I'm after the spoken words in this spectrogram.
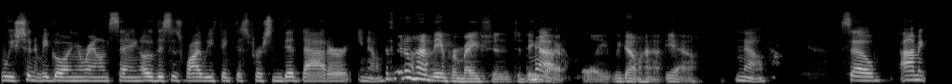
we shouldn't be going around saying oh this is why we think this person did that or you know. Because we don't have the information to do no. that really. We don't have yeah. No. So i'm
